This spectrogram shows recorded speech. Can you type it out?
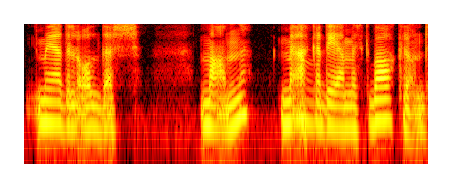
medelålders man med akademisk bakgrund.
